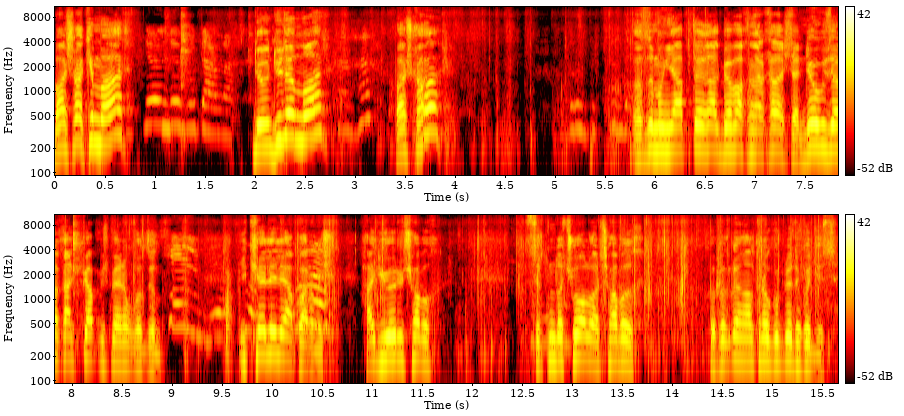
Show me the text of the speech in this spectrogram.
başka kim var? Döndü var. Döndüden mi var? Başka? Kızımın yaptığı kalbe bakın arkadaşlar. Ne güzel kalp yapmış benim kızım. İki eliyle yaparmış. Hadi yürü çabuk. Sırtımda çuval var çabuk. Köpeklerin altına gübre dökeceğiz.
